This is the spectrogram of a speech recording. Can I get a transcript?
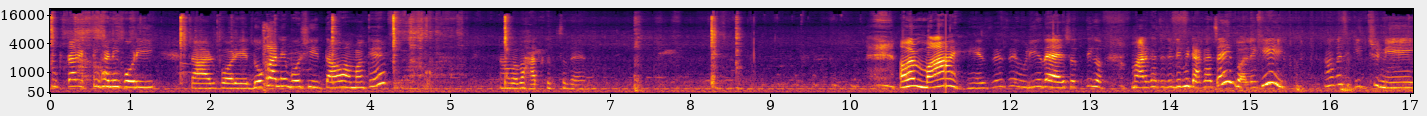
টুকটাক একটুখানি করি তারপরে দোকানে বসি, তাও আমাকে আমার বাবা, হাত খরচা দেয় না। আমার মা হেসে হেসে উড়িয়ে দেয়, সত্যি গো। মার কাছে যদি আমি টাকা চাই, বলে কি, আমার কাছে কিচ্ছু নেই,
